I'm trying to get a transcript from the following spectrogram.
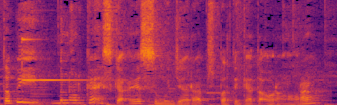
Tapi benarkah SKS semujarab seperti kata orang-orang?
